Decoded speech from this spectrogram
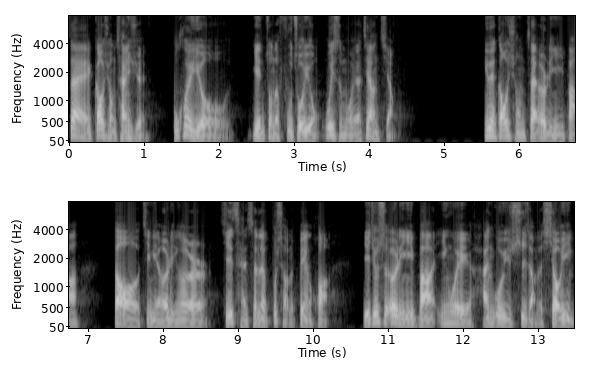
在高雄参选不会有严重的副作用。为什么我要这样讲？因为高雄在二零一八到今年二零二二，其实产生了不少的变化。也就是二零一八，因为韩国瑜市长的效应，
